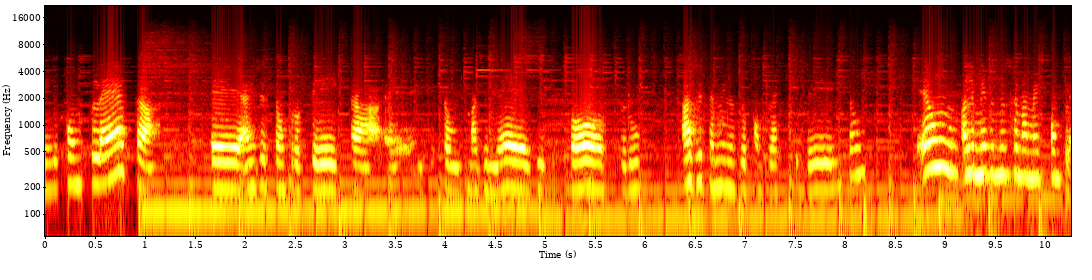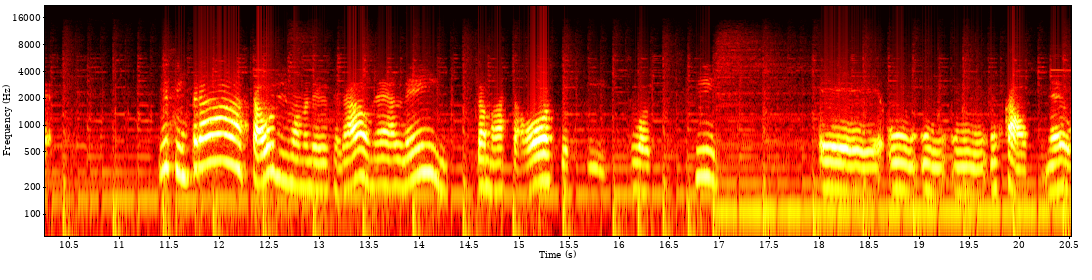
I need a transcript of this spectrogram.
ele completa é, a ingestão proteica, é, ingestão de magnésio, de fósforo, as vitaminas do complexo B. Então, é um alimento nutricionalmente completo. E assim, para a saúde de uma maneira geral, né, além da massa óssea, que lógico que é, o, o, o, o cálcio, né,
